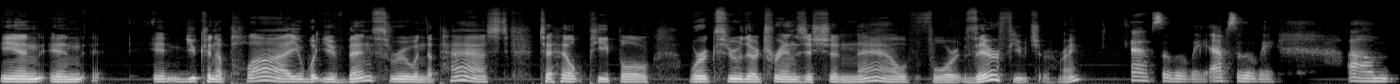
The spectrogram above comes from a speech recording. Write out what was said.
And, and, and you can apply what you've been through in the past to help people work through their transition now for their future, right? Absolutely. Absolutely. Um,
